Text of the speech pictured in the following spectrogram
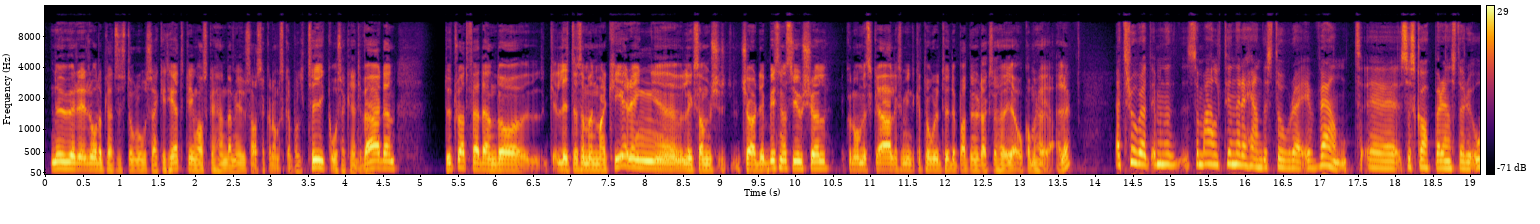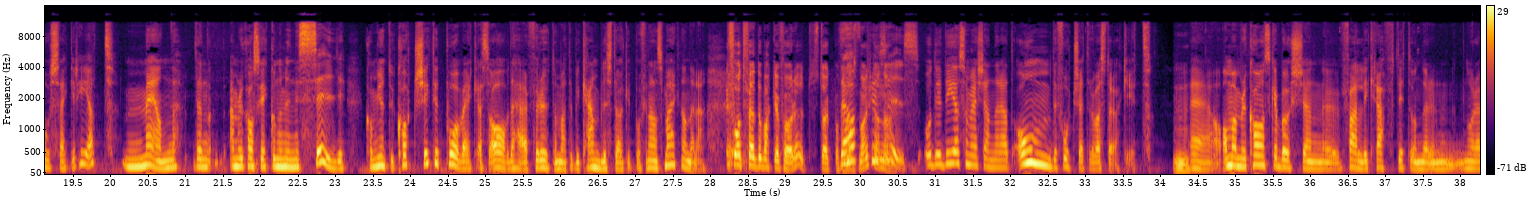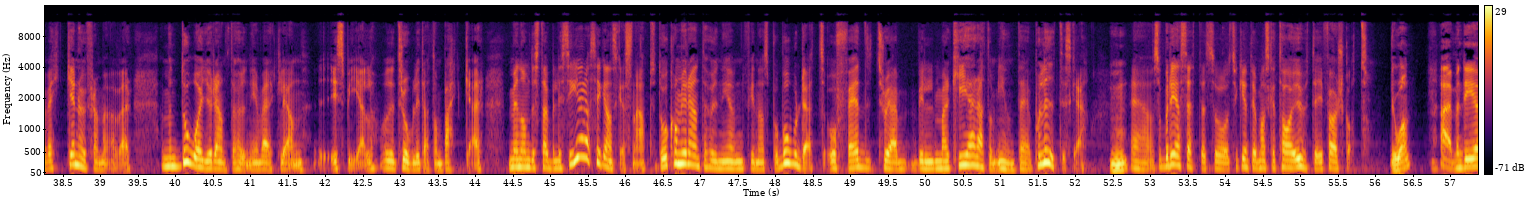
nu är det, råder plötsligt stor osäkerhet kring vad som ska hända med USAs ekonomiska politik, osäkerhet i världen. Du tror att Fed ändå, lite som en markering, eh, liksom körde business usual. Ekonomiska liksom, indikatorer tyder på att nu är det dags att höja och kommer höja, eller? Jag tror att, jag menar, som alltid när det händer stora event eh, så skapar det en större osäkerhet. Men den amerikanska ekonomin i sig kommer ju inte kortsiktigt påverkas av det här förutom att det kan bli stökigt på finansmarknaderna. Vi fått Fed att backa förut, stök på finansmarknaderna. Ja, precis. Och det är det som jag känner att om det fortsätter att vara stökigt Mm. Eh, om amerikanska börsen eh, faller kraftigt under några veckor nu framöver, men då är ju räntehöjningen verkligen i spel och det är troligt att de backar. Men om det stabiliserar sig ganska snabbt, då kommer ju räntehöjningen finnas på bordet och Fed tror jag vill markera att de inte är politiska. Mm. Eh, så på det sättet så tycker jag inte att man ska ta ut det i förskott. Johan? Nej, men det,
